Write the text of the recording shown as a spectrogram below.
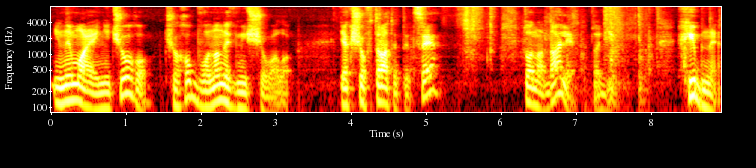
і немає нічого, чого б воно не вміщувало. Якщо втратити це, то надалі тоді хибне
